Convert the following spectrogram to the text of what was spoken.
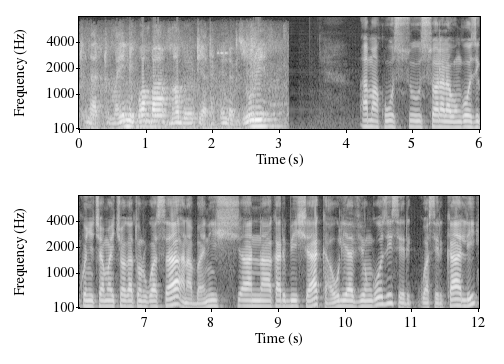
tunatumaini kwamba mambo yote yatakwenda vizuri. Ama kuhusu swala la uongozi kwenye chama hicho Agaton Rwasa anabainisha na karibisha kauli ya viongozi wa serikali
